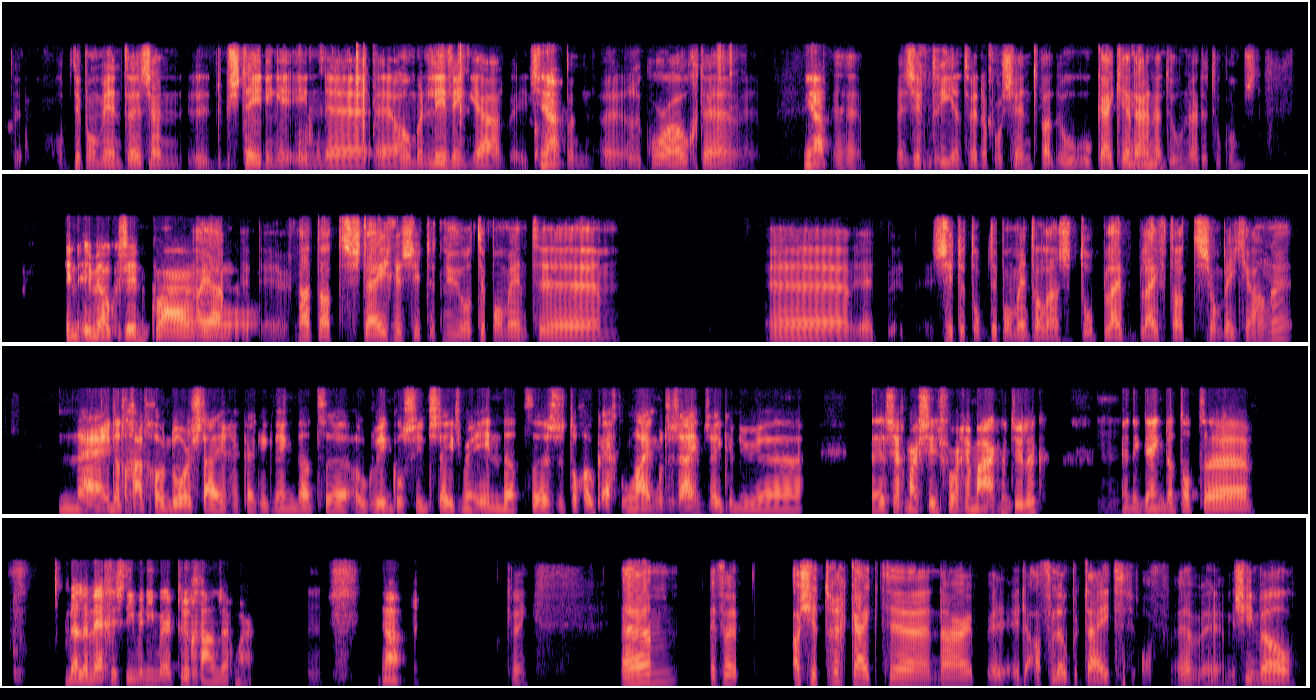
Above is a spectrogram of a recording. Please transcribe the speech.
op dit moment hè, zijn de bestedingen in uh, home and living, ja, ik zit ja. op een recordhoogte. Hè. Ja. Men zegt 23 procent. Wat, hoe, hoe kijk jij daar Mhm. naartoe, naar de toekomst? In, in welke zin? Qua, Nou ja, eh, gaat dat stijgen? Zit het nu op dit moment. ehm, eh, zit het op dit moment al aan zijn top? Blijft, blijft dat zo'n beetje hangen? Nee, dat gaat gewoon doorstijgen. Kijk, ik denk dat eh, ook winkels zien steeds meer in dat eh, ze toch ook echt online moeten zijn. Zeker nu, eh, eh, zeg maar sinds vorig jaar maart natuurlijk. Mhm. En ik denk dat dat eh, wel een weg is die we niet meer teruggaan, zeg maar. Mm. Ja, Oké. Ehm, even, als je terugkijkt eh, naar eh, de afgelopen tijd, of eh, misschien wel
